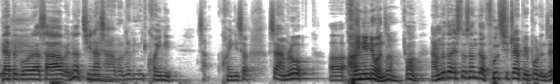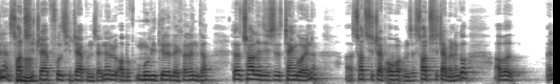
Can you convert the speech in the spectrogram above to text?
त्यहाँ त गोरा साहब होइन? चिना साहबहरूले पनि खैनी साहब खैनी छ। सो हाम्रो खैनी नै भन्छ। अँ हाम्रो त यस्तो छ नि त फुल सिट्र्याप रिपोर्ट हुन्छ होइन? सर्ट सिट्र्याप फुल सिट्र्याप हुन्छ होइन? अब मुभीतिर देखाएर नि त। चले इज ट्याङ्गो होइन? सर्ट सिट्र्याप ओभर हुन्छ। सर्ट सिट्र्याप भनेको अब होइन?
